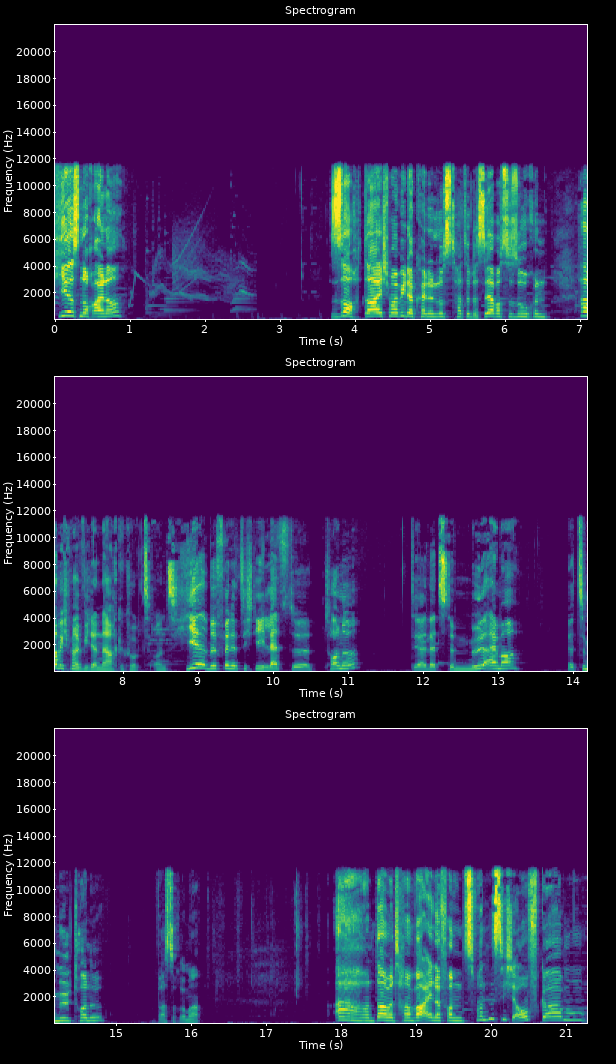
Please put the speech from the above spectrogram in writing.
Hier ist noch einer. So, da ich mal wieder keine Lust hatte, das selber zu suchen, habe ich mal wieder nachgeguckt. Und hier befindet sich die letzte Tonne. Der letzte Mülleimer. Letzte Mülltonne. Was auch immer. Ah, und damit haben wir eine von 20 Aufgaben.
